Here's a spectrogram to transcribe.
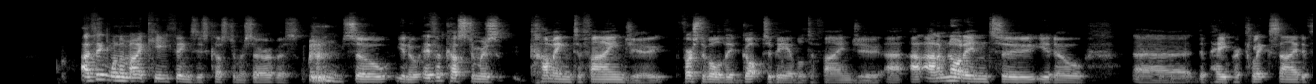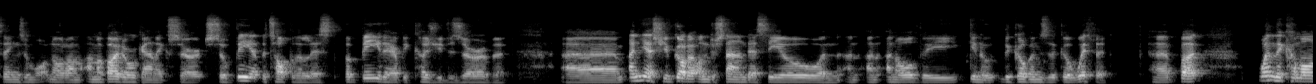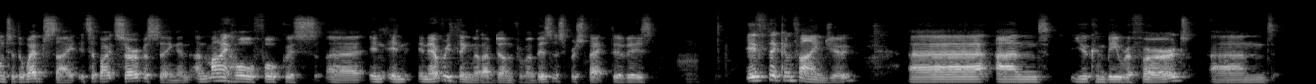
I think one of my key things is customer service. so, you know, if a customer's coming to find you, first of all, they've got to be able to find you. Uh, and I'm not into, you know, uh, the pay per click side of things and whatnot. I'm, I'm about organic search. So be at the top of the list, but be there because you deserve it. Um, and yes, you've got to understand SEO and, and, and all the, you know, the gubbins that go with it. Uh, but when they come onto the website, it's about servicing. And, and my whole focus uh, in, in, in everything that I've done from a business perspective is if they can find you uh, and you can be referred and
